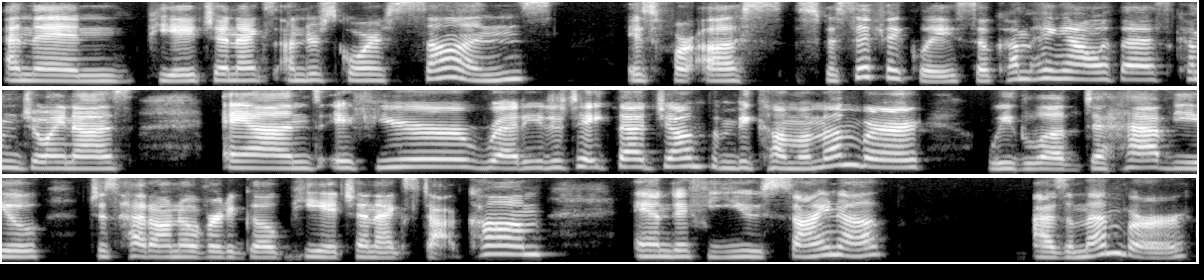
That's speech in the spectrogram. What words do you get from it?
And then PHNX underscore Suns is for us specifically. So come hang out with us, come join us. And if you're ready to take that jump and become a member, we'd love to have you. Just head on over to gophnx.com. And if you sign up as a member,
